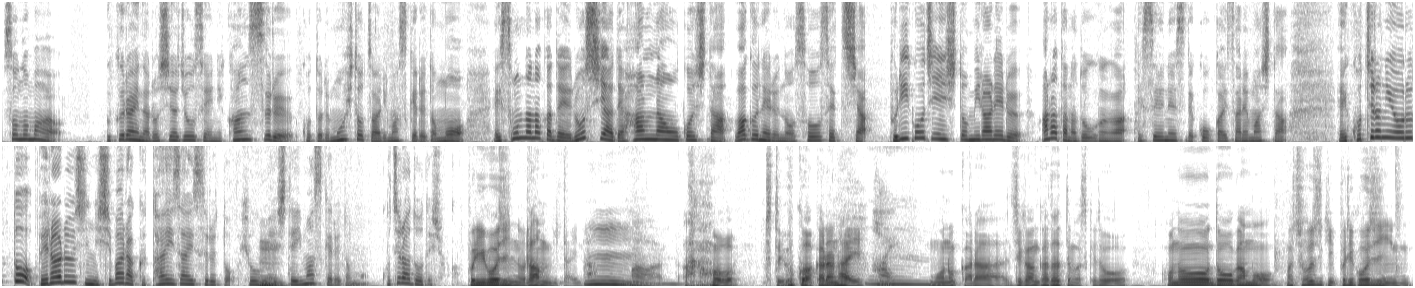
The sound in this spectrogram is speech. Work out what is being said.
そのまあウクライナ・ロシア情勢に関することでもう一つありますけれども、えそんな中でロシアで反乱を起こしたワグネルの創設者、プリゴジン氏とみられる新たな動画が SNS で公開されました。えこちらによると、ベラルーシにしばらく滞在すると表明していますけれども、うん、こちらはどうでしょうか？プリゴジンの乱みたいな、うん、まあ、あの、ちょっとよくわからない。ものから時間が経ってますけど、この動画も、まあ、正直プリゴジン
